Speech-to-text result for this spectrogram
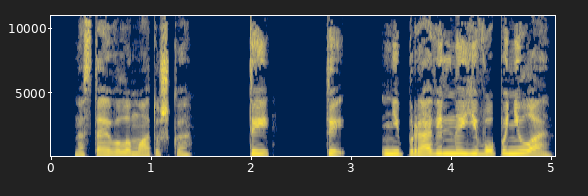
— настаивала матушка. «Ты... ты неправильно его поняла».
